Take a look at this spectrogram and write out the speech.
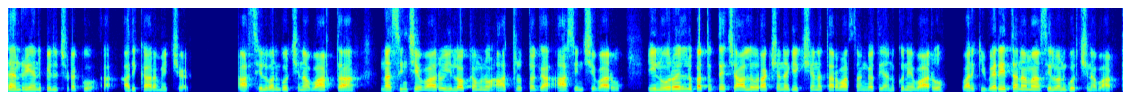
తండ్రి అని పిలుచుటకు అధికారం ఇచ్చాడు ఆ సిల్వను గుర్చిన వార్త నశించేవారు ఈ లోకంలో ఆతృతగా ఆశించేవారు ఈ నూరేళ్ళు బతుకుతే చాలు రక్షణ గిక్షణ తర్వాత సంగతి అనుకునేవారు వారికి వెరితనం ఆ సిల్వను గుర్చిన వార్త.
